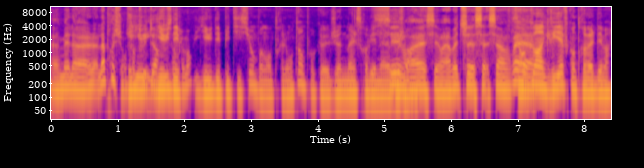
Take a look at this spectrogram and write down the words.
euh, met la, la pression sur Il y a eu- Twitter. il y a eu tout des- simplement. il y a eu des pétitions pendant très longtemps pour que John Miles revienne à la C'est Beaujoire. vrai, c'est vrai. C'est c'est- c'est un vrai. C'est encore un grief contre Valdemar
